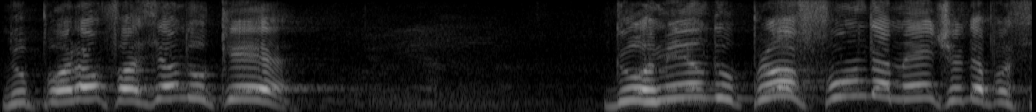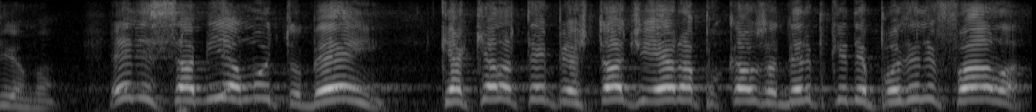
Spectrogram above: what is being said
No porão fazendo o quê? Dormindo profundamente ainda por cima. Ele sabia muito bem que aquela tempestade era por causa dele, porque depois ele fala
